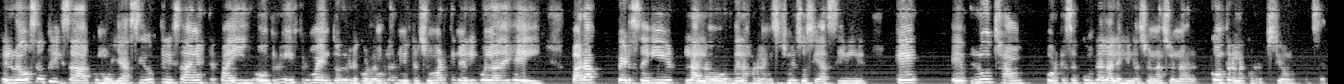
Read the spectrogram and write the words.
que luego sea utilizada, como ya ha sido utilizada en este país, otros instrumentos, y recordemos la administración Martinelli con la DGI, para perseguir la labor de las organizaciones de sociedad civil que eh, luchan porque se cumpla la legislación nacional contra la corrupción, etc.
